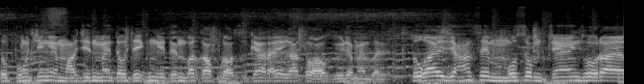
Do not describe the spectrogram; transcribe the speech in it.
तो पहुँचेंगे मस्जिद में तो देखेंगे दिन भर का प्रोसेस क्या रहेगा। तो आप वीडियो में बने। तो आए यहाँ से मौसम चेंज हो रहा है,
